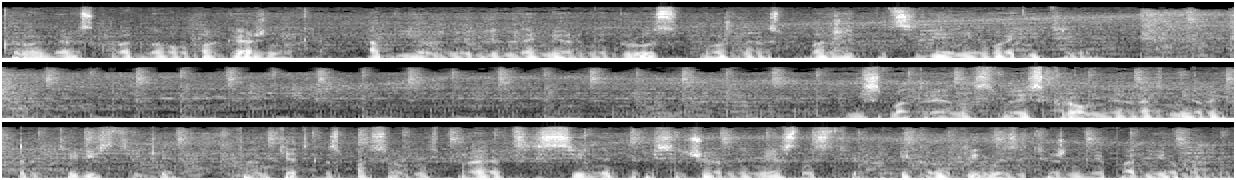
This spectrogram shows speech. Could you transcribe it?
Кроме раскладного багажника, объемный длинномерный груз можно расположить под сиденьем водителя. Несмотря на свои скромные размеры и характеристики, танкетка способна справиться с сильно пересеченной местностью и крутыми затяжными подъемами.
